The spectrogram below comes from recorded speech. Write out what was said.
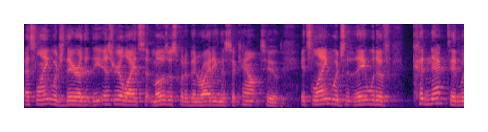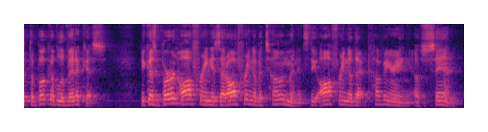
that's language there that the Israelites that Moses would have been writing this account to. It's language that they would have connected with the book of Leviticus. Because burnt offering is that offering of atonement, it's the offering of that covering of sin.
